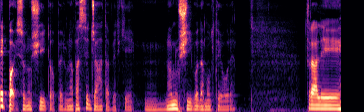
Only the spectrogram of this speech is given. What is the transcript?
e poi sono uscito per una passeggiata perché mh, mm, non uscivo da molte ore. Tra le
